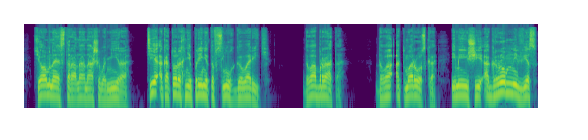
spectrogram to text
— темная сторона нашего мира, те, о которых не принято вслух говорить. Два брата, два отморозка, имеющие огромный вес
